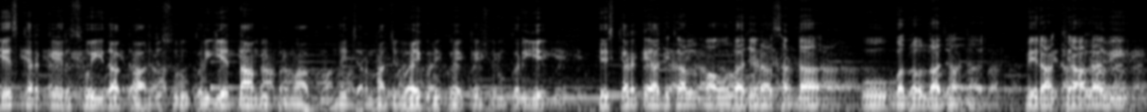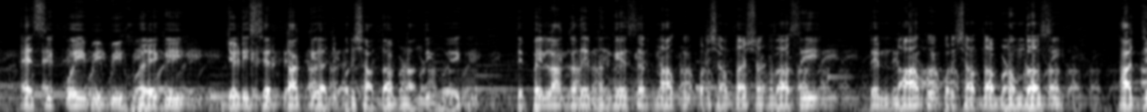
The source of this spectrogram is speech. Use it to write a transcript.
ਇਸ ਕਰਕੇ ਰਸੋਈ ਦਾ ਕਾਰਜ ਸ਼ੁਰੂ ਕਰੀਏ ਤਾਂ ਵੀ ਪ੍ਰਮਾਤਮਾ ਦੇ ਚਰਨਾਂ 'ਚ ਵਾਹਿਗੁਰੂ ਕਹਿ ਕੇ ਸ਼ੁਰੂ ਕਰੀਏ। ਇਸ ਕਰਕੇ ਅੱਜ ਕੱਲ ਮਾਹੌਲ ਆ ਜਿਹੜਾ ਸਾਡਾ, ਉਹ ਬਦਲਦਾ ਜਾਂਦਾ ਹੈ। ਮੇਰਾ ਖਿਆਲ ਹੈ ਵੀ ਐਸੀ ਕੋਈ ਬੀਬੀ ਹੋਏਗੀ ਜਿਹੜੀ ਸਿਰ ਢੱਕ ਕੇ ਅੱਜ ਪ੍ਰਸ਼ਾਦਾ ਬਣਾਉਂਦੀ ਹੋਏਗੀ। ਤੇ ਪਹਿਲਾਂ ਕਦੇ ਨੰਗੇ ਸਿਰ ਨਾ ਕੋਈ ਪ੍ਰਸ਼ਾਦਾ ਛਕਦਾ ਸੀ। ਤੇ ਨਾ ਕੋਈ ਪ੍ਰਸ਼ਾਦਾ ਬਣਾਉਂਦਾ ਸੀ। ਅੱਜ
